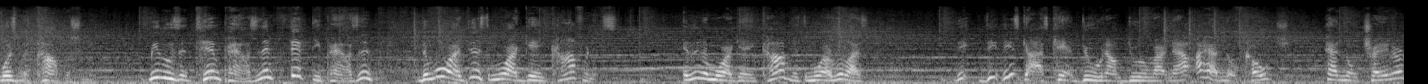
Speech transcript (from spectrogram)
was an accomplishment. Me losing 10 pounds and then 50 pounds. And then the more I did this, the more I gained confidence. And then the more I gained confidence, the more I realized these guys can't do what I'm doing right now. I had no coach, had no trainer,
